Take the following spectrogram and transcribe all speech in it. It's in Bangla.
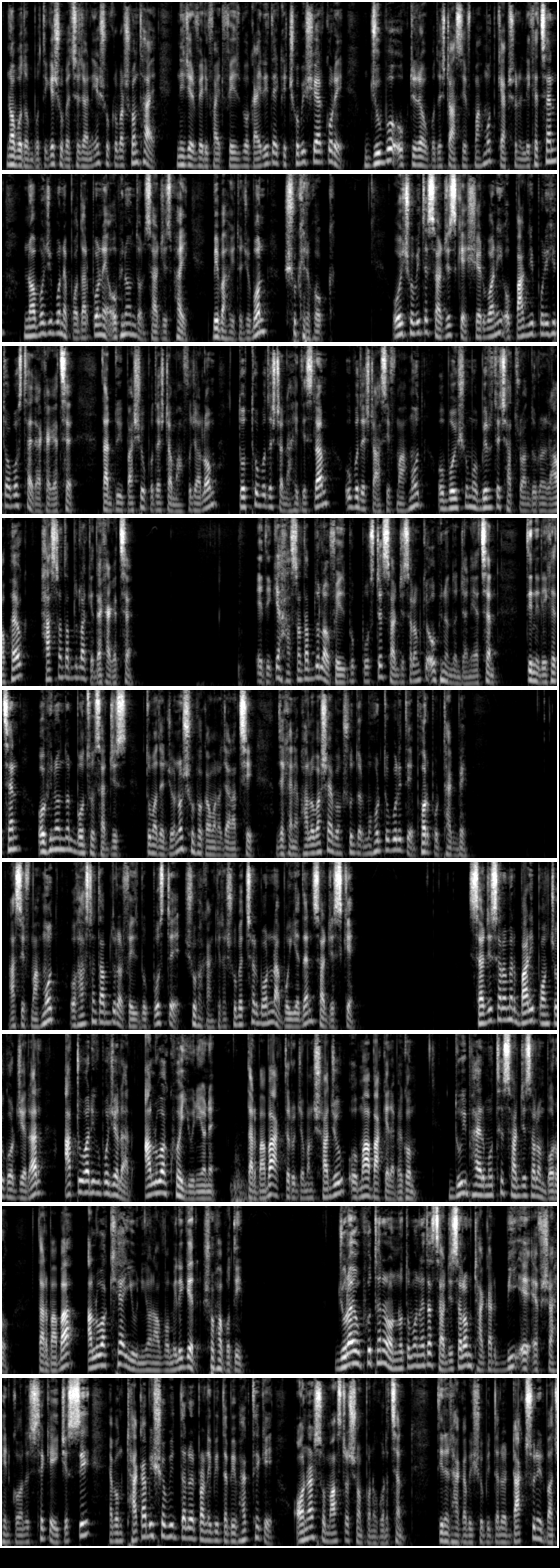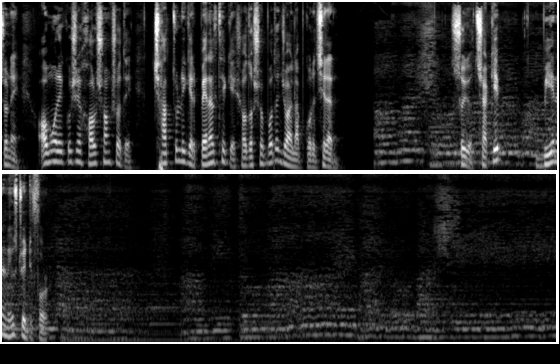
নবদম্পতিকে শুভেচ্ছা জানিয়ে শুক্রবার সন্ধ্যায় নিজের ভেরিফাইড ফেসবুক আইডিতে একটি ছবি শেয়ার করে যুব ও ক্রীড়া উপদেষ্টা আসিফ মাহমুদ ক্যাপশনে লিখেছেন, নবজীবনে পদার্পণে অভিনন্দন সার্জিস ভাই, বিবাহিত জীবন সুখের হোক। ওই ছবিতে সার্জিসকে শেরওয়ানি ও পাগড়ি পরিহিত অবস্থায় দেখা গেছে। তার দুই পাশে উপদেষ্টা মাহফুজ আলম, তথ্য উপদেষ্টা নাহিদ ইসলাম, উপদেষ্টা আসিফ মাহমুদ ও বৈষম্য বিরোধী ছাত্র আন্দোলনের আহ্বায়ক হাসনাত আবদুল্লাহকে দেখা গেছে। এদিকে হাসনাত আবদুল্লাহ ফেসবুক পোস্টে সার্জিস আলমকে অভিনন্দন জানিয়েছেন। তিনি লিখেছেন, অভিনন্দন বন্ধু সার্জিস, তোমাদের জন্য শুভকামনা জানাচ্ছি, যেখানে ভালোবাসা এবং সুন্দর মুহূর্তগুলিতে ভরপুর থাকবে। আসিফ মাহমুদ ও হাসনাত আবদুল্লার ফেসবুক পোস্টে শুভাকাঙ্ক্ষীরা শুভেচ্ছার বন্যা বইয়ে দেন সার্জিসকে। সার্জিস আলমের বাড়ি পঞ্চগড় জেলার আটুয়ারি উপজেলার আলুয়াখোয়া ইউনিয়নে। তার বাবা আক্তারুজ্জামান সাজু ও মা বাকেরা বেগম। দুই ভাইয়ের মধ্যে সার্জিস আলম বড়। তার বাবা আলুয়াখিয়া ইউনিয়ন আওয়ামী লীগের সভাপতি। জুলাই অভ্যুত্থানের অন্যতম নেতা সার্জিস আলম ঢাকার বিএএফ শাহিন কলেজ থেকে এইচএসসি এবং ঢাকা বিশ্ববিদ্যালয়ের প্রাণীবিদ্যা বিভাগ থেকে অনার্স ও মাস্টার্স সম্পন্ন করেছেন। তিনি ঢাকা বিশ্ববিদ্যালয়ের ডাকসু নির্বাচনে অমর একুশে হল সংসদে ছাত্রলীগের প্যানেল থেকে সদস্য পদে জয়লাভ করেছিলেন। Syed Sakib BNA news twenty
